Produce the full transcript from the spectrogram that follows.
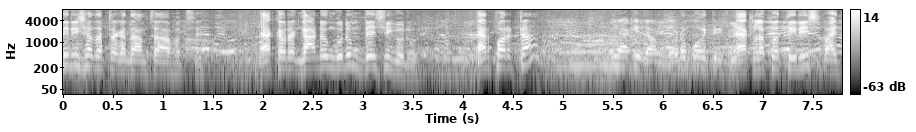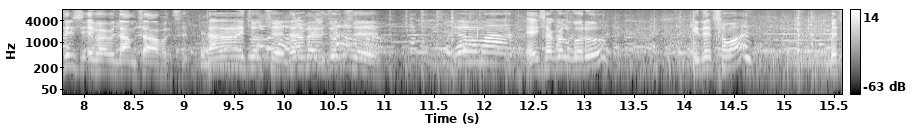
তিরিশ হাজার টাকা দাম চাওয়া হচ্ছে। একেবারে গাডুম গুডুম দেশি গরু। এরপরেরটা ওই একই দাম ওটা পঁয়ত্রিশ। এক লক্ষ তিরিশ পঁয়ত্রিশ এভাবে দাম চাওয়া হচ্ছে। টানাটানি চলছে টানাটানি চলছে। এই সকল গরু ঈদের সময় বেশ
